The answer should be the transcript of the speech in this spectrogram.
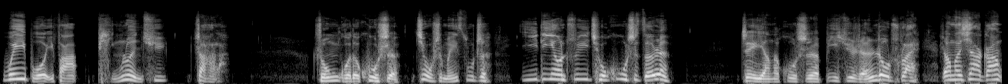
微博一发，评论区炸了。中国的护士就是没素质，一定要追求护士责任。这样的护士必须人肉出来，让他下岗。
